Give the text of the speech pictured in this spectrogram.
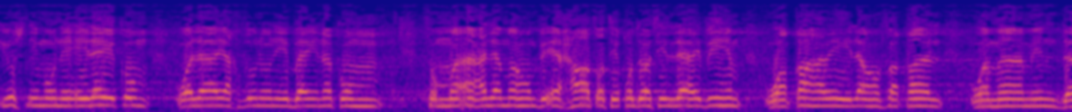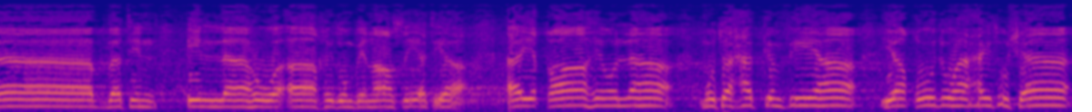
يسلمني إليكم ولا يخذلني بينكم. ثم أعلمهم بإحاطة قدرة الله بهم وقهره لهم فقال وما من دابة إلا هو آخذ بناصيتها أي قاهر لها متحكم فيها يقودها حيث شاء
